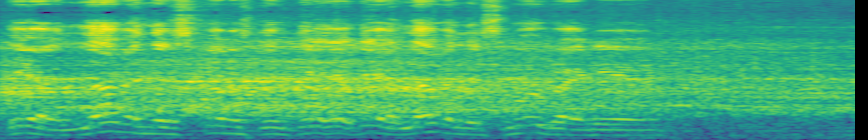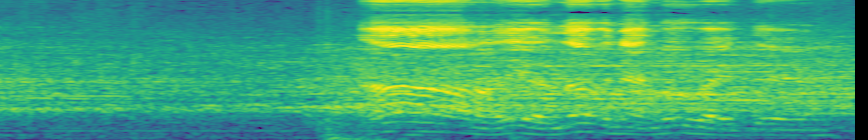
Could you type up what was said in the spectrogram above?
They are loving this finish. They, they, they are loving this move right here. Oh, they are loving that move right there.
